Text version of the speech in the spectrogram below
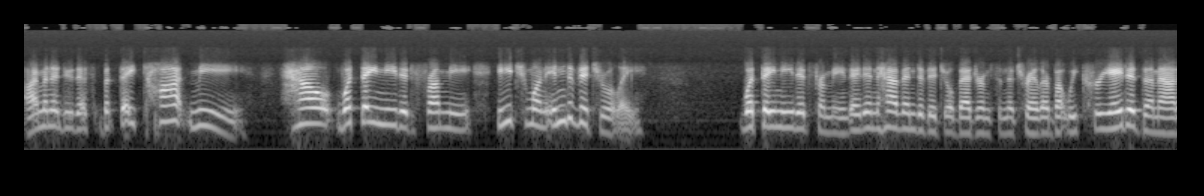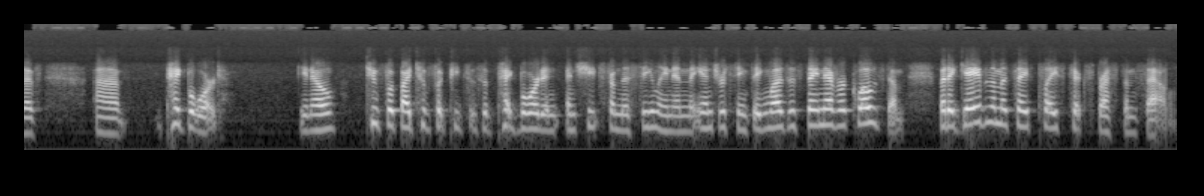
I'm going to do this, but they taught me how what they needed from me, each one individually, what they needed from me. They didn't have individual bedrooms in the trailer, but we created them out of uh, pegboard, you know, two foot by two foot pieces of pegboard and, and sheets from the ceiling. And the interesting thing was is they never closed them, but it gave them a safe place to express themselves.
